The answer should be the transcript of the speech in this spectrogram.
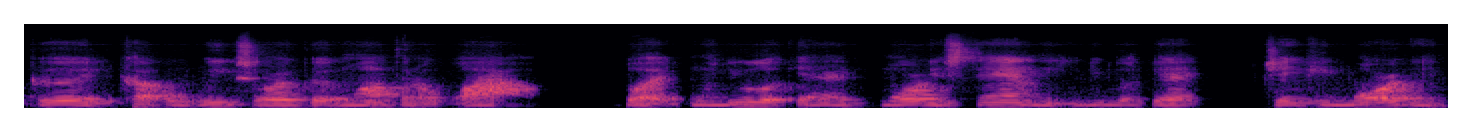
good couple weeks or a good month in a while. But when you look at Morgan Stanley, you look at JP Morgan,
